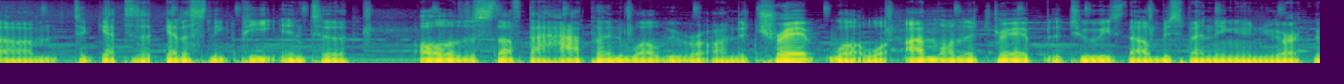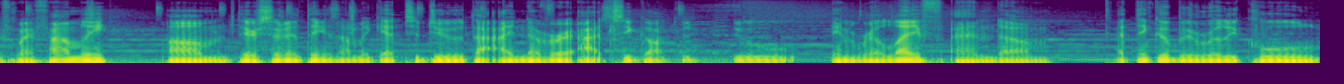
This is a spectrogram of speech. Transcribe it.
um, to get to get a sneak peek into all of the stuff that happened while we were on the trip. Well, well, I'm on the trip, the two weeks that I'll be spending in New York with my family. Um, there's certain things I'm gonna get to do that I never actually got to do in real life, and um, I think it would be a really cool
